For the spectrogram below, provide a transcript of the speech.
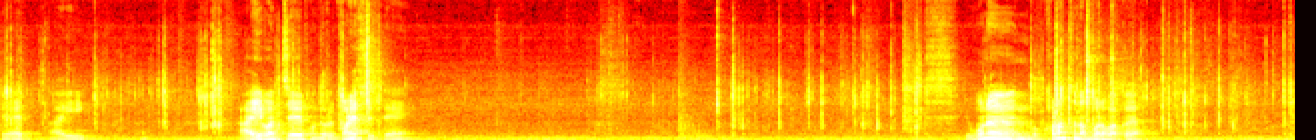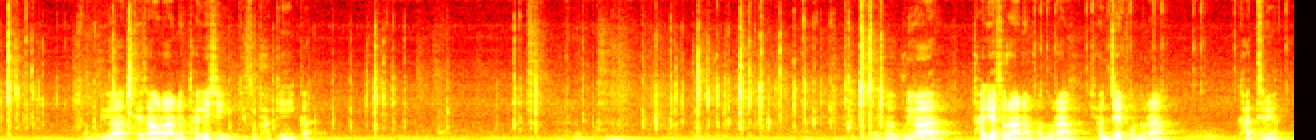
get i i 번째 번호를 꺼냈을 때 이거는 뭐 커런트 넘버라고 할까요? 우리가 대상으로 하는 타겟이 계속 바뀌니까 그래서 우리가 타겟으로 하는 번호랑 현재 번호랑 같으면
